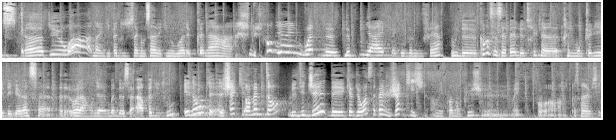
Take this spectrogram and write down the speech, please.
Cave du roi Non, il dit pas du tout ça comme ça avec une voix de connard. On dirait une boîte de, de là que je vous faire. Ou de... Comment ça s'appelle le truc là près de Montpellier dégueulasse euh, Voilà, on dirait une boîte de ça. Alors pas du tout. Et donc, Jackie, en même temps, le DJ des Caves du Roi s'appelle Jackie. On n'est pas non plus... Je... Oui, pas très réussi.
